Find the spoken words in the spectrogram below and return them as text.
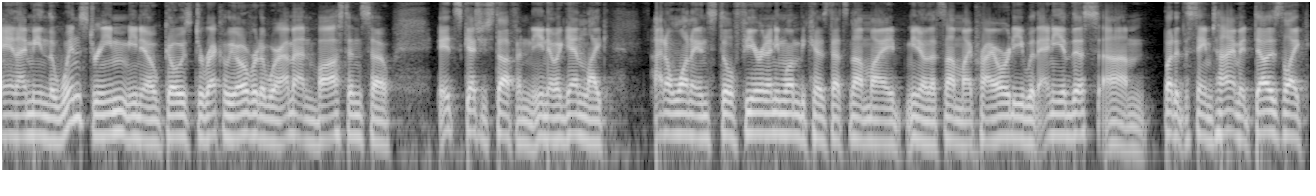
And I mean, the wind stream, you know, goes directly over to where I'm at in Boston, so it's sketchy stuff. And you know, again, like I don't want to instill fear in anyone because that's not my, you know, that's not my priority with any of this. Um, but at the same time, it does like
